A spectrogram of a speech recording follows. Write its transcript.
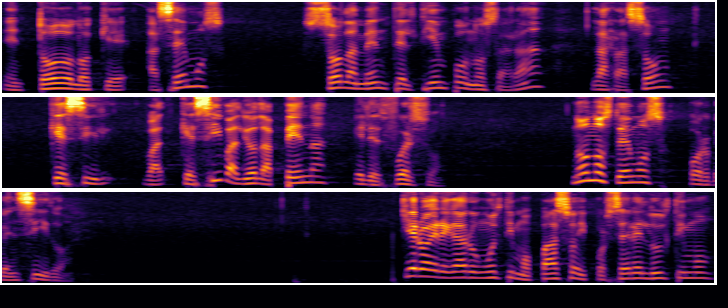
En todo lo que hacemos, solamente el tiempo nos dará la razón que sí, que sí valió la pena el esfuerzo. No nos demos por vencido. Quiero agregar un último paso y por ser el último,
